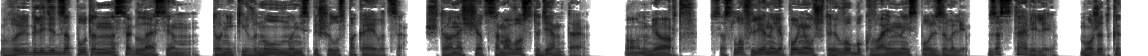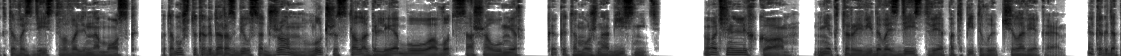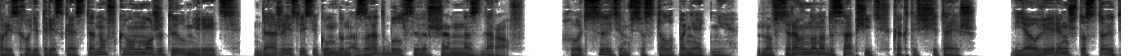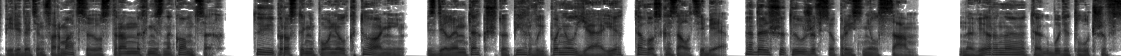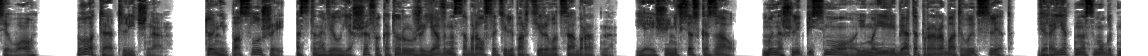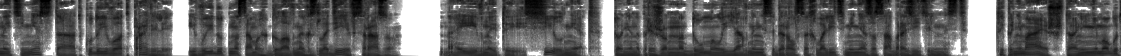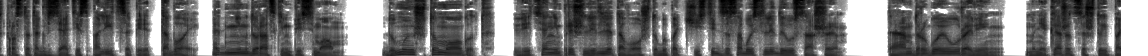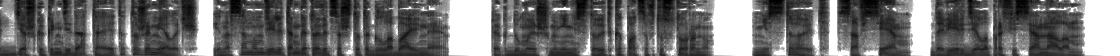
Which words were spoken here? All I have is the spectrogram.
«Выглядит запутанно, согласен». Тони кивнул, но не спешил успокаиваться. «Что насчет самого студента?» «Он мертв. Со слов Лены я понял, что его буквально использовали. Заставили. Может, как-то воздействовали на мозг, Потому что когда разбился Джон, лучше стало Глебу, а вот Саша умер. Как это можно объяснить? Очень легко. Некоторые виды воздействия подпитывают человека. А когда происходит резкая остановка, он может и умереть, даже если секунду назад был совершенно здоров. Хоть с этим все стало понятнее, но все равно надо сообщить, как ты считаешь. Я уверен, что стоит передать информацию о странных незнакомцах, ты просто не понял, кто они. Сделаем так, что первый понял я и оттого сказал тебе, а дальше ты уже все прояснил сам. Наверное, так будет лучше всего. Вот и отлично. Тони, послушай, остановил я шефа, который уже явно собрался телепортироваться обратно. Я еще не все сказал. Мы нашли письмо, и мои ребята прорабатывают след. Вероятно, смогут найти место, откуда его отправили, и выйдут на самых главных злодеев сразу. «Наивный ты, сил нет», — Тони напряженно думал и явно не собирался хвалить меня за сообразительность. «Ты понимаешь, что они не могут просто так взять и спалиться перед тобой одним дурацким письмом?» «Думаю, что могут, ведь они пришли для того, чтобы подчистить за собой следы у Саши. Там другой уровень. Мне кажется, что и поддержка кандидата — это тоже мелочь, и на самом деле там готовится что-то глобальное. «Так думаешь, мне не стоит копаться в ту сторону?» «Не стоит. Совсем. Доверь дело профессионалам».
